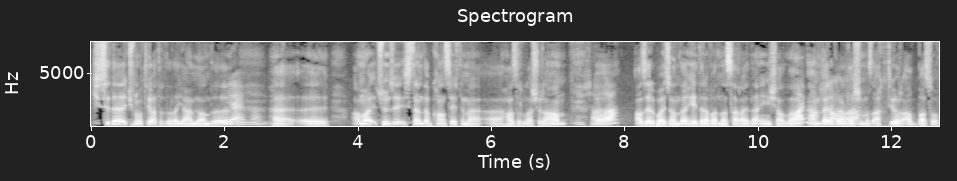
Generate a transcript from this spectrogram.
ikisi də kinoteatrda da yayımlandı. Yəni, Hə, e, amma üçüncü stand-up konsertimə e, hazırlaşıram. inşallah. Və Azərbaycanda Heydər Adna Sarayda inşallah Ay, Ənvər qardaşımız aktyor Abbasov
